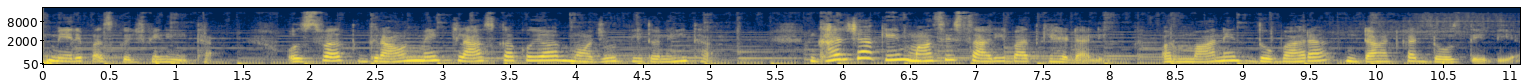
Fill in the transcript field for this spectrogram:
मेरे पास कुछ भी नहीं था। उस वक्त ग्राउंड में क्लास का कोई और मौजूद भी तो नहीं था। घर जाके माँ से सारी बात कह डाली और माँ ने दोबारा डांट का डोज दे दिया।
